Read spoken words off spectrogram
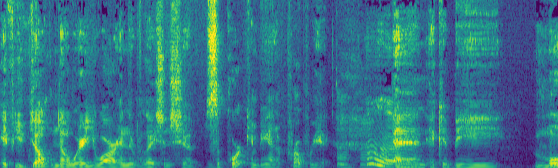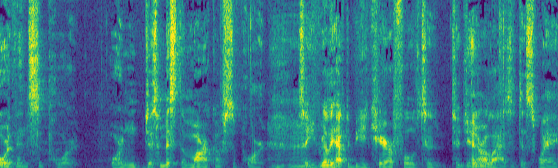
if you don't know where you are in the relationship, support can be inappropriate. Hmm. And it could be more than support or just miss the mark of support. So you really have to be careful to, to generalize it this way.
